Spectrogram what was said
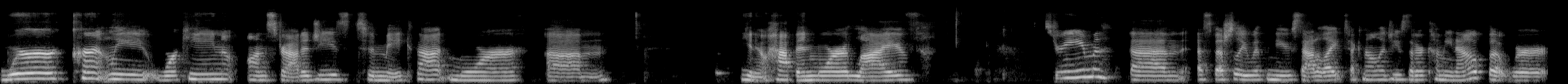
we're currently working on strategies to make that more, um, you know, happen more live stream, um, especially with new satellite technologies that are coming out. But we're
